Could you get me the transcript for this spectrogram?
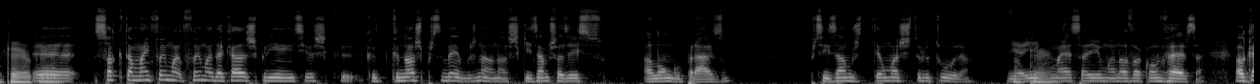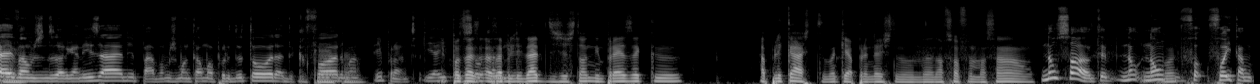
Okay, okay. Uh, só que também foi uma, foi uma daquelas experiências que, que, que, nós percebemos, não, nós quisemos fazer isso a longo prazo, precisamos de ter uma estrutura. E okay. aí começa aí uma nova conversa. Ok, vamos nos organizar, pá, vamos montar uma produtora, de que forma, e pronto. E aí depois as, as habilidades de gestão de empresa que aplicaste, não é que aprendeste no, na, na sua formação? Não só, não, não foi, foi tam,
